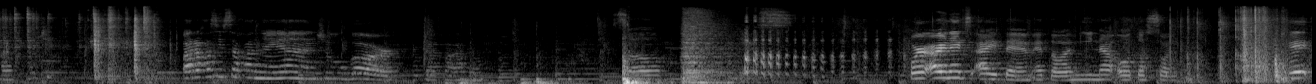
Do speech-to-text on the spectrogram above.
Ay, Mochi. Para kasi sa kanya yan, sugar. Kakaano. So. For our next item, ito, Nina Otoson. Eh,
